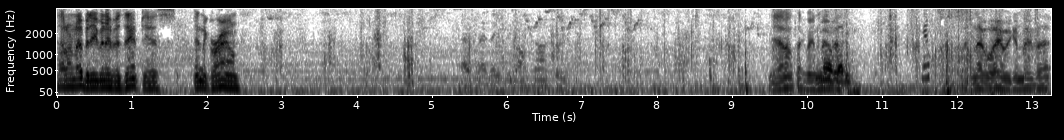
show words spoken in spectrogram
I don't know, but even if it's empty, it's in the ground. Actually, I think it's on concrete. Yeah, I don't think we can No, move it. buddy. There's no way we can move that.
